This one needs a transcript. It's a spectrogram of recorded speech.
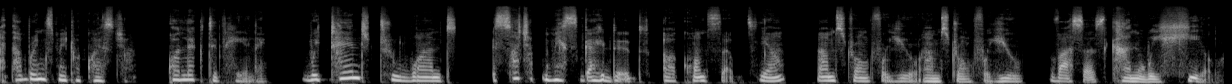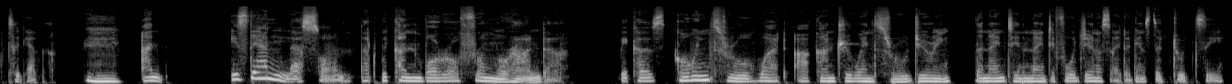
And that brings me to a question collective healing. We tend to want such a misguided uh, concept. Yeah. I'm strong for you. I'm strong for you versus can we heal together? And is there a lesson that we can borrow from Rwanda? Because going through what our country went through during the 1994 genocide against the Tutsi,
